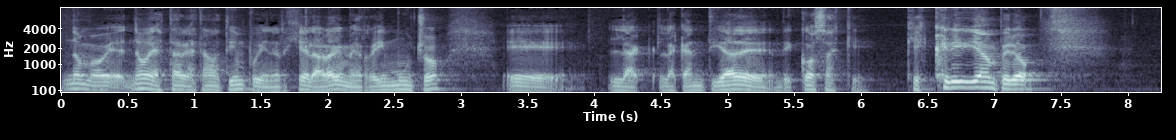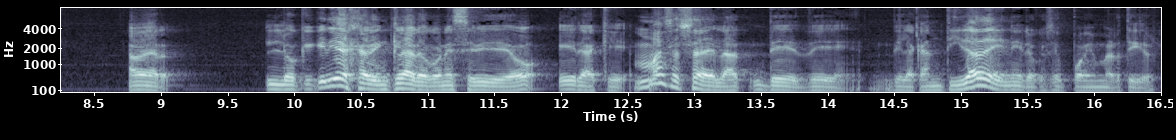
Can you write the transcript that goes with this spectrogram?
no, me voy, no voy a estar gastando tiempo y energía, la verdad que me reí mucho eh, la, cantidad de, cosas que, que escribían, pero a ver, lo que quería dejar en claro con ese video era que más allá de la, de, de la cantidad de dinero que se puede invertir,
